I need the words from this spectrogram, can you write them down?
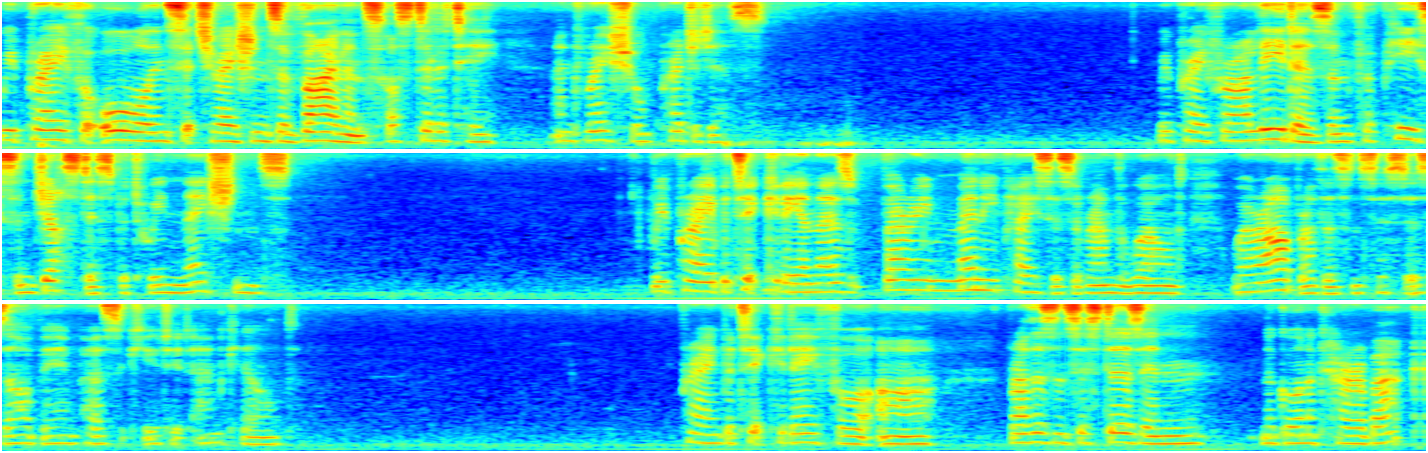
We pray for all in situations of violence, hostility, and racial prejudice. We pray for our leaders and for peace and justice between nations. We pray particularly and there's very many places around the world where our brothers and sisters are being persecuted and killed. Praying particularly for our brothers and sisters in Nagorno Karabakh,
